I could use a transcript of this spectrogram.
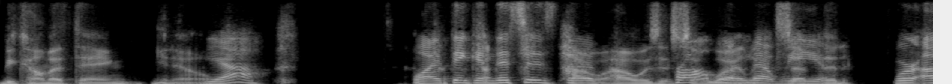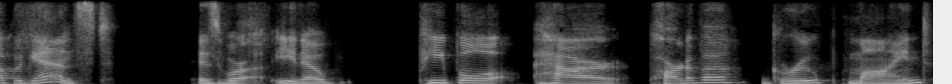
become a thing you know? Yeah. Well i think and this is how how is it so widely accepted we, we're up against is we're you know people are part of a group mind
